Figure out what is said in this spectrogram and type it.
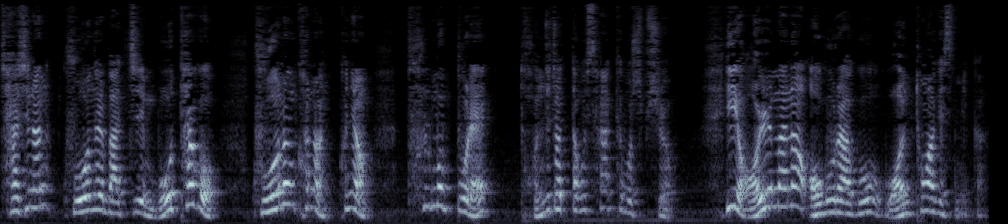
자신은 구원을 받지 못하고 구원은 커녕, 커녕 풀무불에 던져졌다고 생각해 보십시오. 이 얼마나 억울하고 원통하겠습니까?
